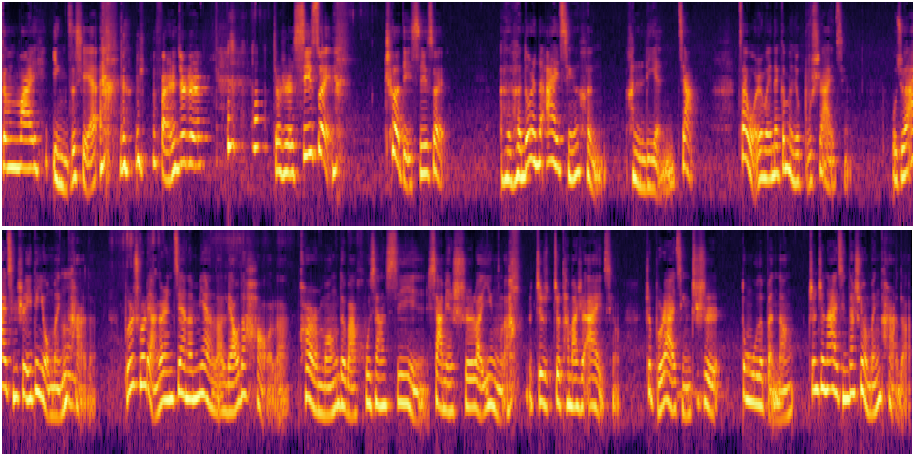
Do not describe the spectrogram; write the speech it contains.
跟歪影子斜，反正就是 就是稀碎，彻底稀碎。很很多人的爱情很很廉价，在我认为那根本就不是爱情。我觉得爱情是一定有门槛的，不是说两个人见了面了，聊得好了，荷尔蒙对吧，互相吸引，下面湿了硬了，就就他妈是爱情。这不是爱情，这是动物的本能。真正的爱情它是有门槛的，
